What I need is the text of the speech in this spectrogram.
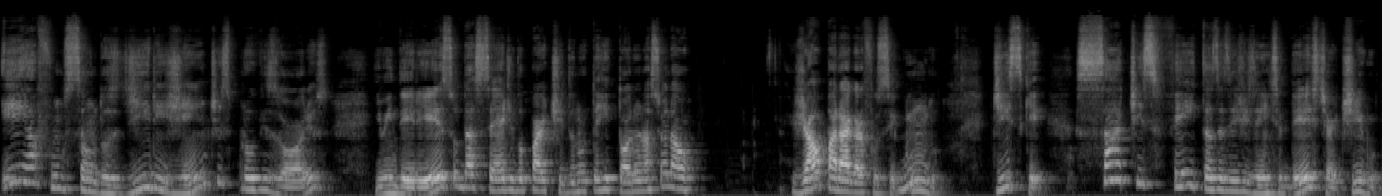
e a função dos dirigentes provisórios e o endereço da sede do partido no território nacional. Já o parágrafo 2 diz que Satisfeitas as exigências deste artigo,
